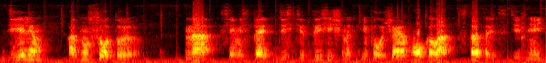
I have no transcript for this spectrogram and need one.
Делим одну сотую на 75 десятитысячных и получаем около 130 дней.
